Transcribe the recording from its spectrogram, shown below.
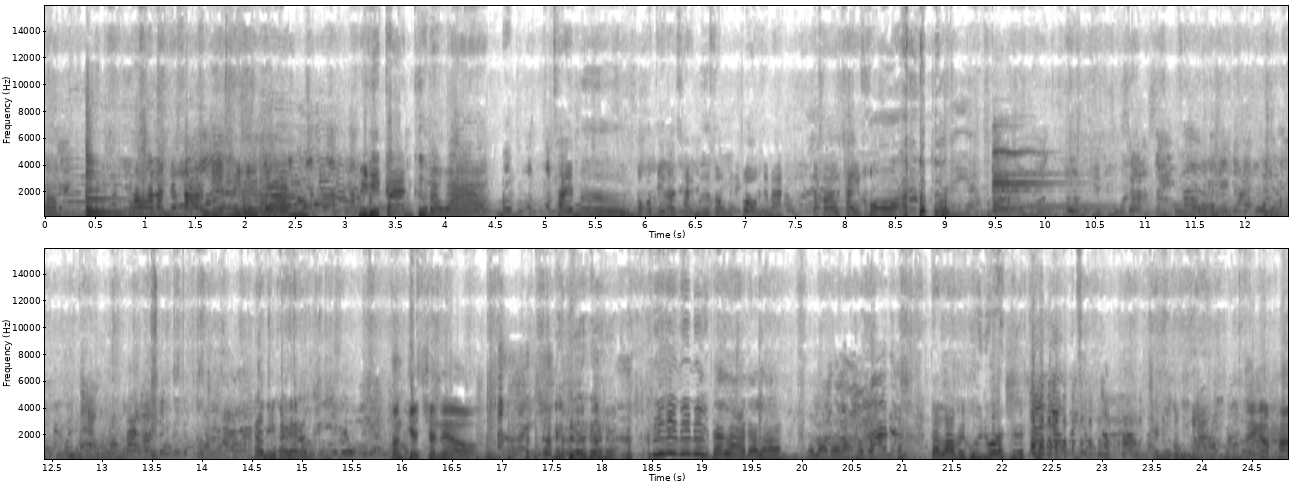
ครับ อันนี้เขากำลังจะสาธิตวิธีการ วิธีการคือแบบว่าไม่ใช้มือปกติเราใช้มือส่งลูกโป่งใช่ไหมแต่เขาจะใช้คออะอันนี้ใครครับน้องเกสชาแนลนี่นี่นี่นี่ดาราดาราดาราดาราดาราไม่คุยด้วยไปดูกับข้าวให้มาดูไหนครับพา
